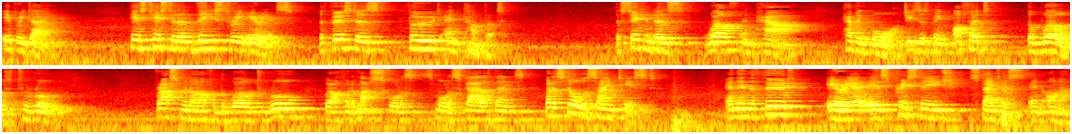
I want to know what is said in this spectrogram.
every day. He is tested in these three areas. The first is food and comfort, the second is wealth and power, having more. Jesus being offered the world to rule. For us, we're not offered the world to rule, we're offered a much smaller, smaller scale of things, but it's still the same test. And then the third area is prestige, status, and honour,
